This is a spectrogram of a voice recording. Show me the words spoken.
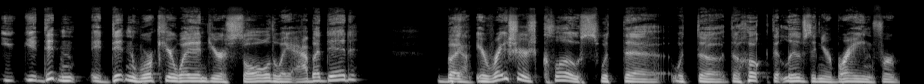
You, it didn't. It didn't work your way into your soul the way ABBA did. But yeah. Erasure's close with the with the the hook that lives in your brain for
